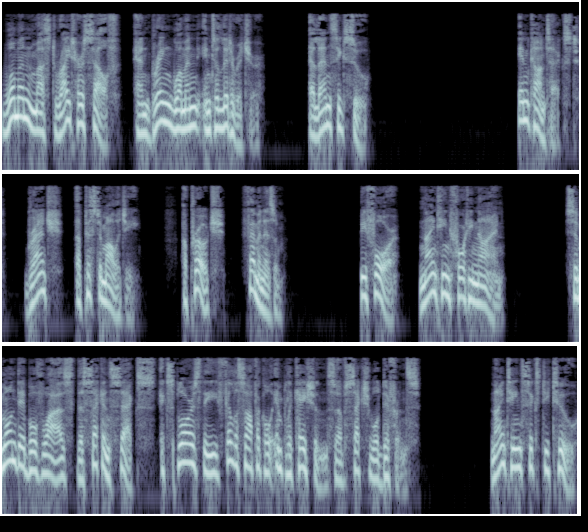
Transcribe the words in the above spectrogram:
Woman must write herself and bring woman into literature. Hélène Cixous. In context, branch, epistemology. Approach, feminism. Before, 1949. Simone de Beauvoir's The Second Sex explores the philosophical implications of sexual difference. 1962.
